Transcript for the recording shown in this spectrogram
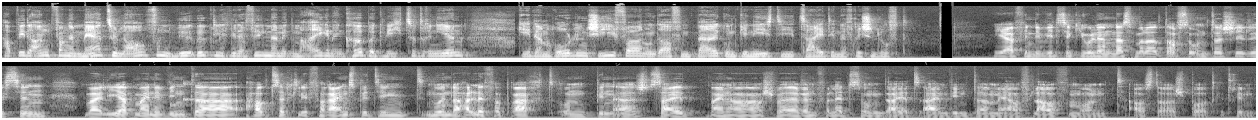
Habe wieder angefangen, mehr zu laufen, wirklich wieder viel mehr mit dem eigenen Körpergewicht zu trainieren. Gehe dann rodeln, Skifahren und auf den Berg und genieße die Zeit in der frischen Luft. Ja, finde ich witzig, Julian, dass wir da doch so unterschiedlich sind, weil ich habe meine Winter hauptsächlich vereinsbedingt nur in der Halle verbracht und bin erst seit meiner schweren Verletzung da jetzt auch im Winter mehr auf Laufen und Ausdauersport getrimmt.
